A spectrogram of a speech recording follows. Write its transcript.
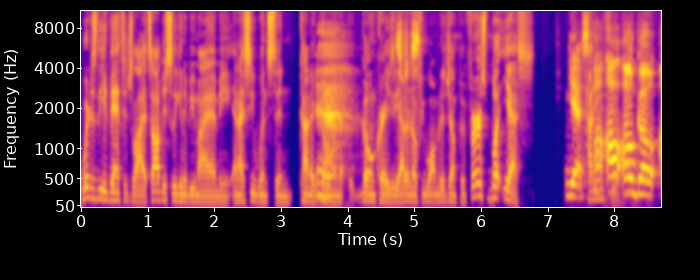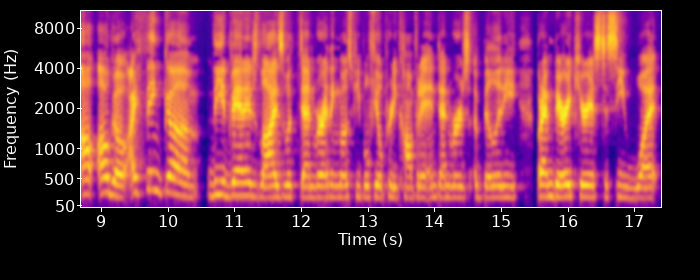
where does the advantage lie? It's obviously going to be Miami, and I see Winston kind of going going crazy. I don't just... know if you want me to jump in first, but yes, yes, I'll, I'll, go. I'll I'll go. I think um, the advantage lies with Denver. I think most people feel pretty confident in Denver's ability, but I'm very curious to see what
